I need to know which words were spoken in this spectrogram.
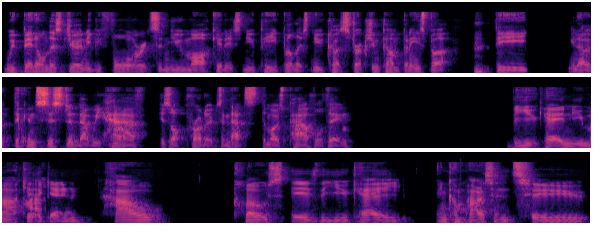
we've been on this journey before. It's a new market, it's new people, it's new construction companies, but hmm. the you know the consistent that we have is our product and that's the most powerful thing. The uk new market again. How close is the uk in comparison to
